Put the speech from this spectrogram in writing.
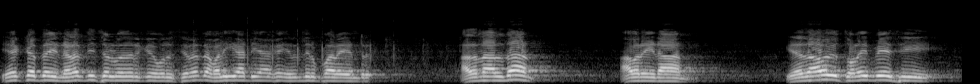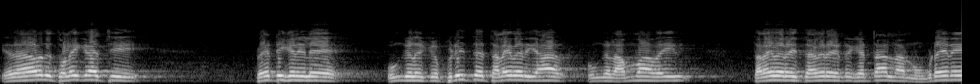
இயக்கத்தை நடத்தி செல்வதற்கு ஒரு சிறந்த வழிகாட்டியாக இருந்திருப்பார் என்று. அதனால்தான் அவரை நான் ஏதாவது தொலைபேசி ஏதாவது தொலைக்காட்சி பேட்டிகளிலே உங்களுக்கு பிடித்த தலைவர் யார் உங்கள் அம்மாவை தலைவரை தவிர என்று கேட்டால் நான் உடனே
